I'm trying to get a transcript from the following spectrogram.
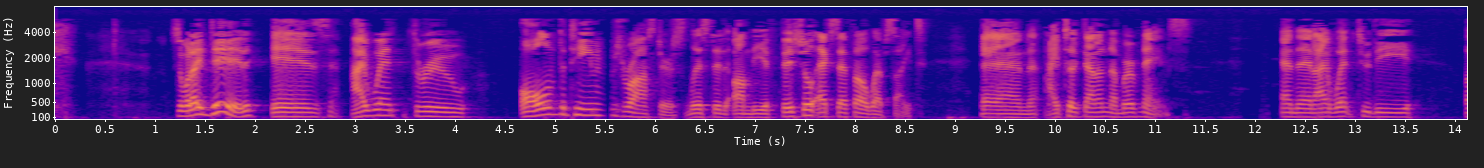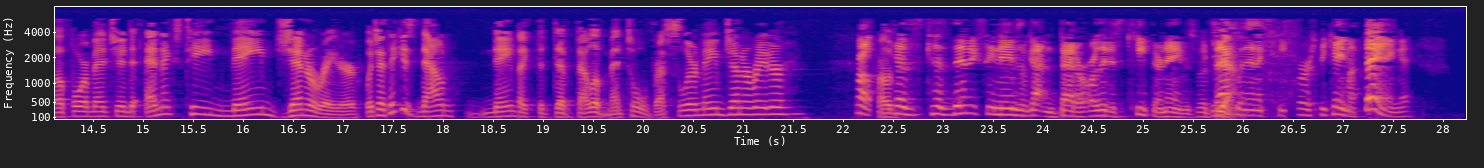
So what I did is I went through all of the teams' rosters listed on the official XFL website, and I took down a number of names. And then I went to the aforementioned NXT name generator, which I think is now named like the developmental wrestler name generator. Well, Probably- because because the NXT names have gotten better, or they just keep their names. But Yes. back when NXT first became a thing,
